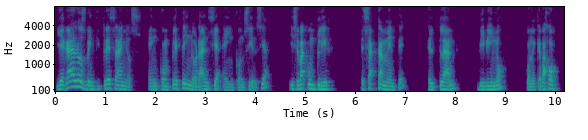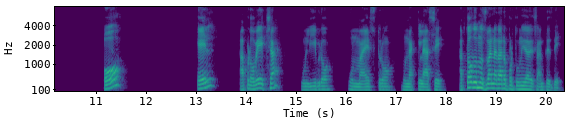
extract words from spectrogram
Llegar a los 23 años en completa ignorancia e inconsciencia y se va a cumplir exactamente el plan divino con el que bajó. O él aprovecha un libro, un maestro, una clase. A todos nos van a dar oportunidades antes de.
